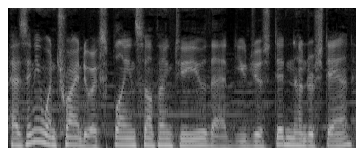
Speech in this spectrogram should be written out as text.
Has anyone tried to explain something to you that you just didn't understand?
